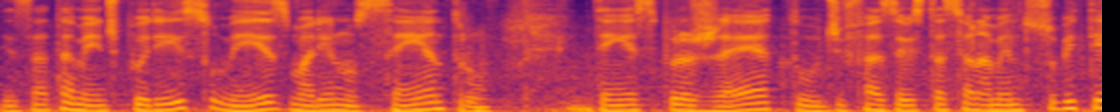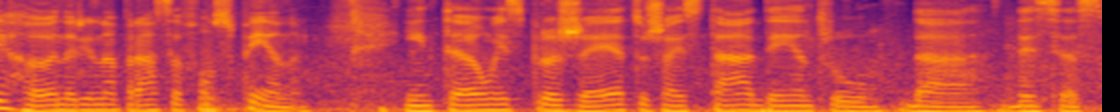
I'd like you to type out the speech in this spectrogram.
Exatamente, por isso mesmo, ali no centro, tem esse projeto de fazer o estacionamento subterrâneo ali na Praça Afonso Pena. Então, esse projeto já está dentro dentro da, dessas,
